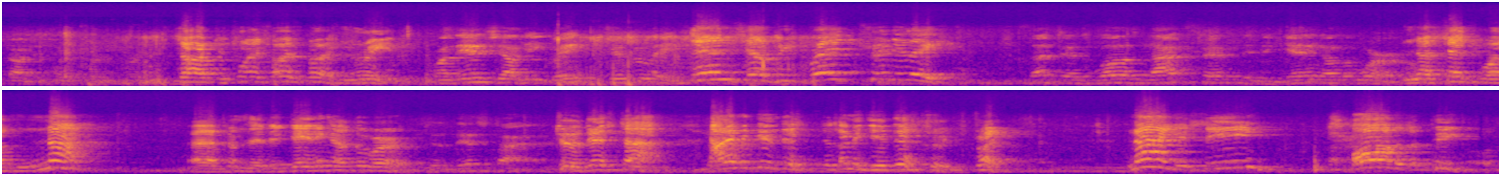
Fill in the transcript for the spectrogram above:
Start the twenty-first verse. Start the twenty-first verse and read. For then shall be great tribulation, Then shall be great tribulation, such as was not since the beginning of the world and such was not uh, from the beginning of the world to this time. to this time. Now let me give this. Let me give this to you straight. Now you see, all of the people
